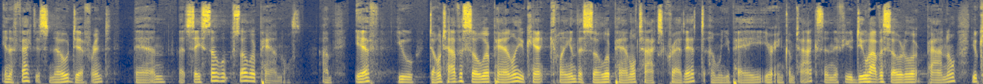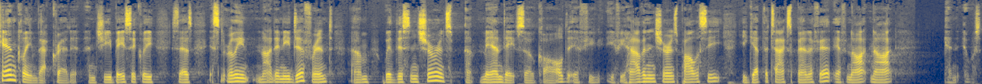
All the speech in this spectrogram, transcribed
in effect, it's no different than, let's say, solar, solar panels. if you don't have a solar panel, you can't claim the solar panel tax credit um, when you pay your income tax. And if you do have a solar panel, you can claim that credit. And she basically says it's really not any different um, with this insurance uh, mandate, so called. If you, if you have an insurance policy, you get the tax benefit. If not, not. And it was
